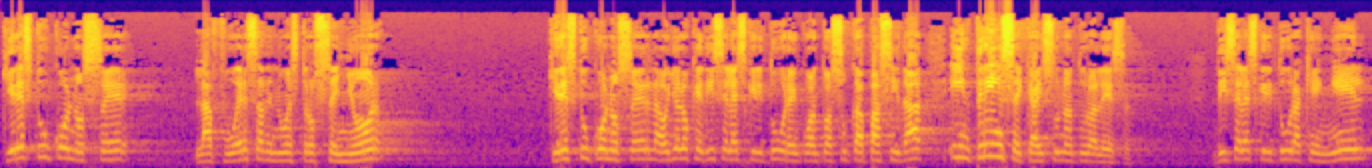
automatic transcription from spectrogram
¿Quieres tú conocer la fuerza de nuestro Señor? ¿Quieres tú conocerla? Oye lo que dice la Escritura en cuanto a su capacidad intrínseca en su naturaleza. Dice la Escritura que en Él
